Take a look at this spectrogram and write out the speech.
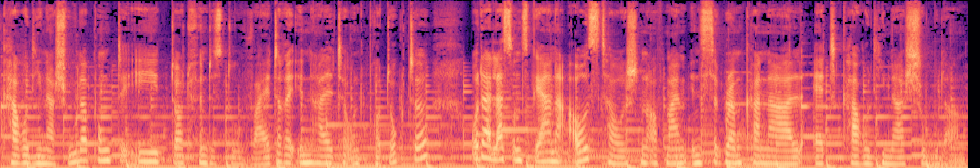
carolinaschuler.de. Dort findest du weitere Inhalte und Produkte oder lass uns gerne austauschen auf meinem Instagram-Kanal at carolinaschuler.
